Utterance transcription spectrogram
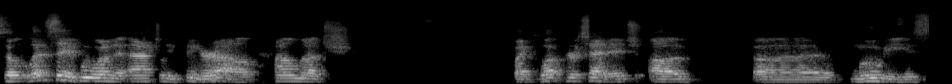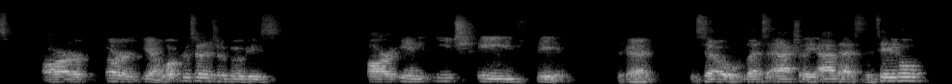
So let's say if we wanted to actually figure out how much, like what percentage of uh, movies are, or yeah, what percentage of movies are in each age bin, okay? So let's actually add that to the table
